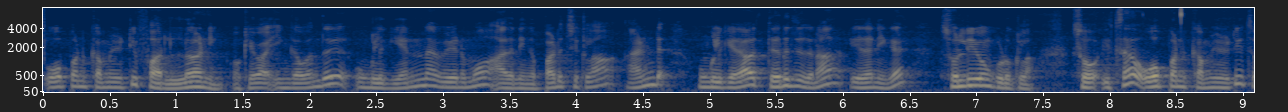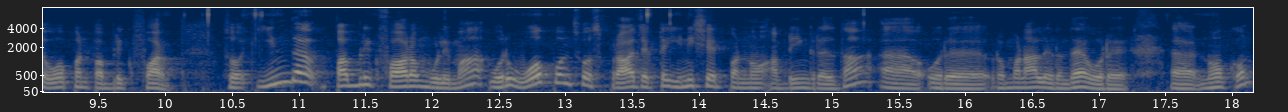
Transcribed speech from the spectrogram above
open community for learning ஓகேவா இங்கே வந்து உங்களுக்கு என்ன வேணுமோ அதை நீங்கள் படிச்சுக்கலாம். அண்ட் உங்களுக்கு ஏதாவது தெரிஞ்சதுன்னா இதை நீங்கள் சொல்லியும் கொடுக்கலாம். So it's a open community it's open public forum so இந்த பப்ளிக் ஃபாரம் மூலிமா ஒரு ஓப்பன் சோர்ஸ் ப்ராஜெக்டை இனிஷியேட் பண்ணோம் அப்படிங்கிறது தான் ஒரு ரொம்ப நாள் இருந்த ஒரு நோக்கம்.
